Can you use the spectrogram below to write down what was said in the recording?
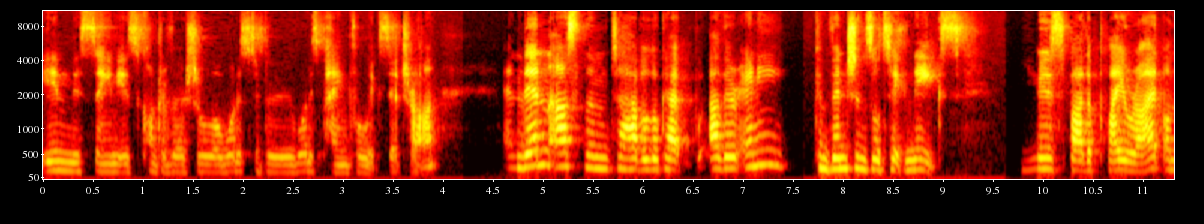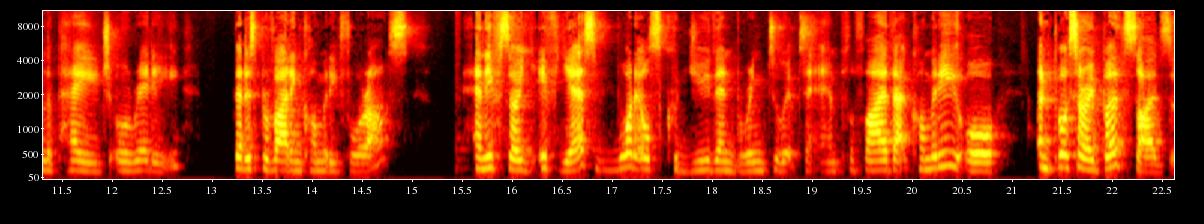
in this scene is controversial or what is taboo, what is painful, etc. And then ask them to have a look at are there any conventions or techniques used by the playwright on the page already that is providing comedy for us? And if so, if yes, what else could you then bring to it to amplify that comedy or and sorry, both sides.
